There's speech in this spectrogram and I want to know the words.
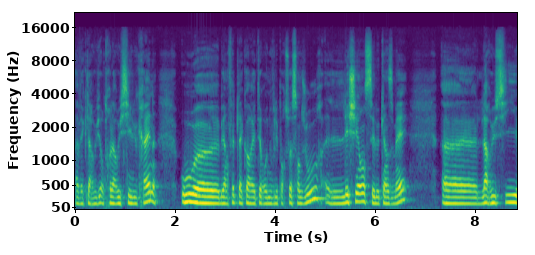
entre la Russie et l'Ukraine, où ben, en fait, l'accord a été renouvelé pour 60 jours. L'échéance, c'est le 15 mai. la Russie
